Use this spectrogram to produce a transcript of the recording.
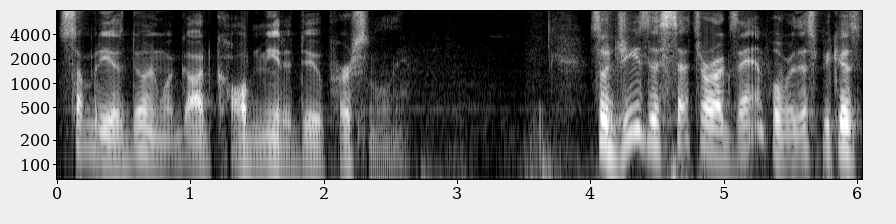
somebody is doing what God called me to do personally. So Jesus sets our example for this because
